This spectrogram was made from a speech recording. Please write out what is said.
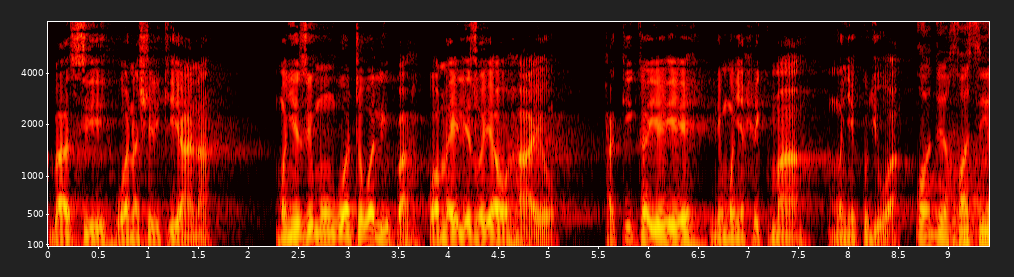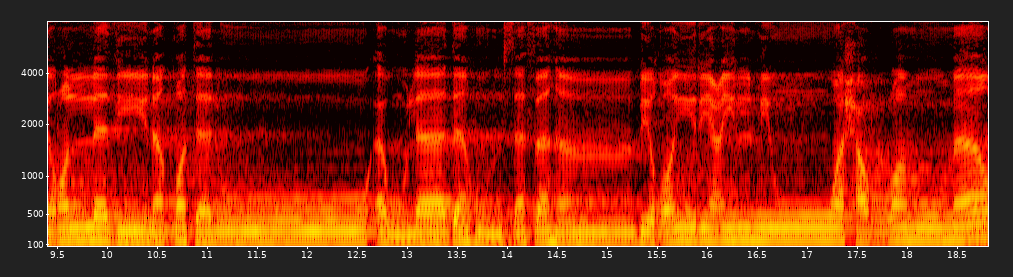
basi wanashirikiana. Mwenyezi Mungu atawalipa kwa maelezo yao hayo. Hakika yeye ni mwenye hikma mwenye kujua قد خسر الذين قتلوا أولادهم سفها بغير علم وحرموا ما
